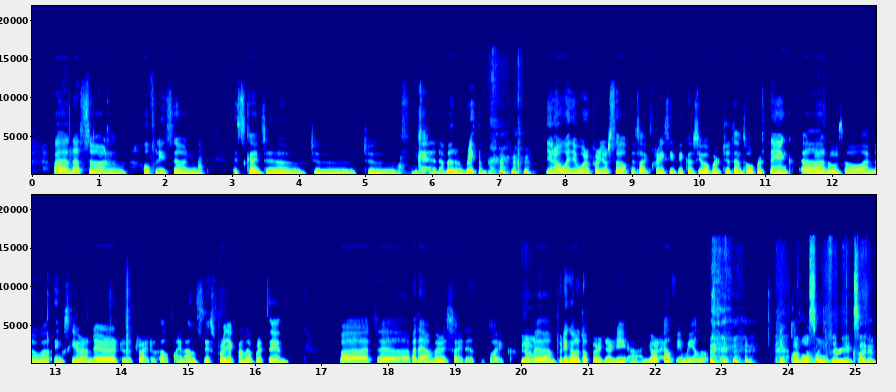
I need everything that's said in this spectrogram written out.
but mm-hmm. that soon, hopefully soon, it's going to to to get a better rhythm. you know, when you work for yourself, it's like crazy because you over you tend to overthink, and mm-hmm. also I'm doing uh, things here and there to try to help finance this project and everything but uh, but yeah, I'm very excited. like yeah. um, putting a lot of energy, and you are helping me a lot. So I'm so also much. very excited.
